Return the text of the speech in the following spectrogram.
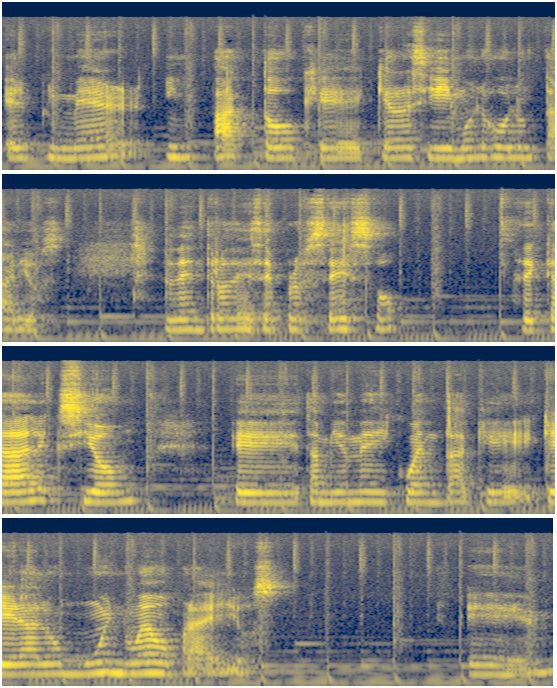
el primer impacto que, recibimos los voluntarios. Dentro de ese proceso, de cada lección, eh, también me di cuenta que, que era algo muy nuevo para ellos eh,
